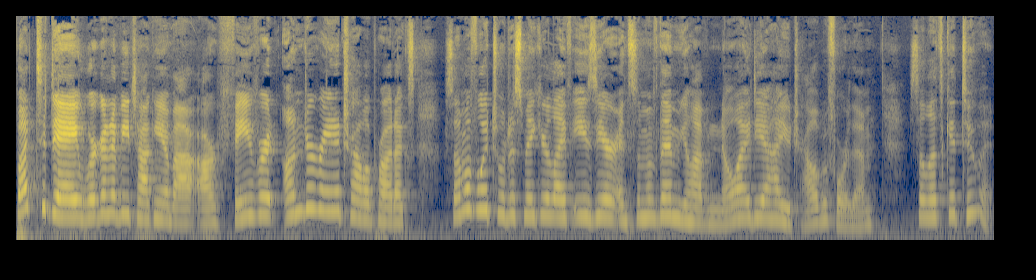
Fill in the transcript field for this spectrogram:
but today we're going to be talking about our favorite underrated travel products. Some of which will just make your life easier, and some of them you'll have no idea how you traveled before them. So let's get to it.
